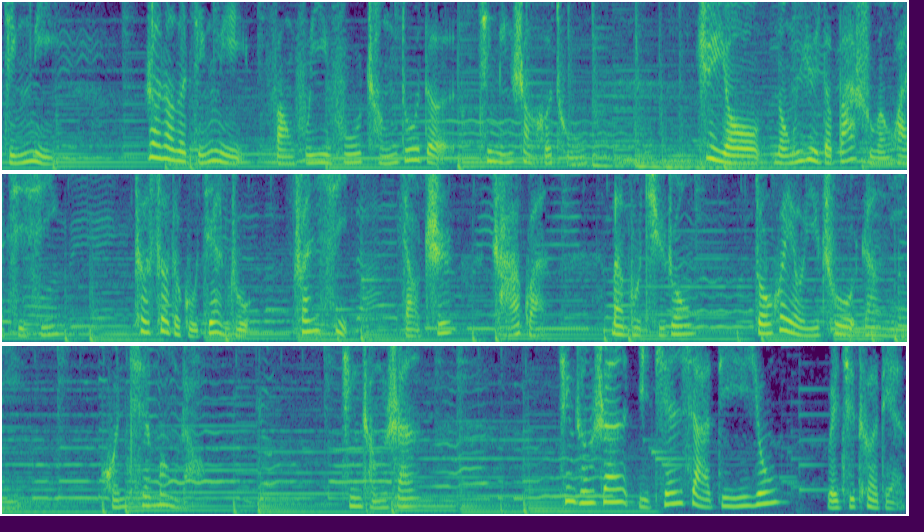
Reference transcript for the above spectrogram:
锦里，热闹的锦里，仿佛一幅成都的《清明上河图》。具有浓郁的巴蜀文化气息，特色的古建筑、川戏、小吃、茶馆，漫步其中，总会有一处让你魂牵梦绕。青城山，青城山以“天下第一幽”为其特点，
